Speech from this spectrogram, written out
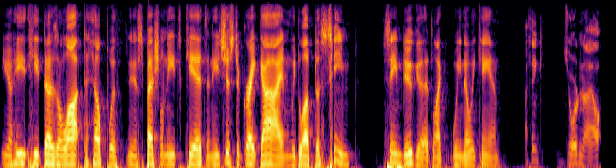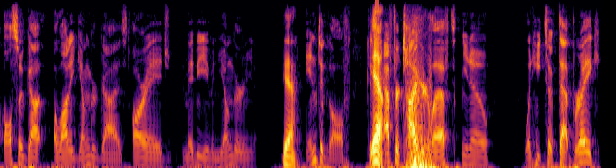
you know, he he does a lot to help with you know special needs kids, and he's just a great guy, and we'd love to see him see him do good, like we know he can. I think Jordan al- also got a lot of younger guys our age, maybe even younger, you know, Yeah, into golf. Yeah. After Tiger left, you know, when he took that break,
